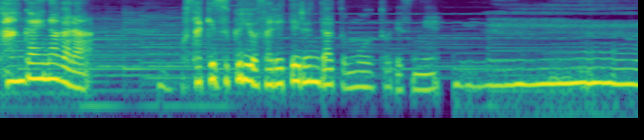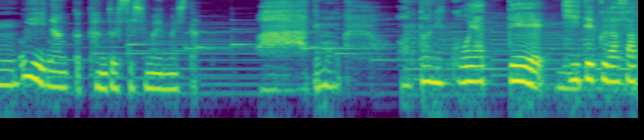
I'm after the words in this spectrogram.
考えながらお酒作りをされてるんだと思うとですね。うーん。すごいなんか感動してしまいました。あーでも本当にこうやって聞いてくださっ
